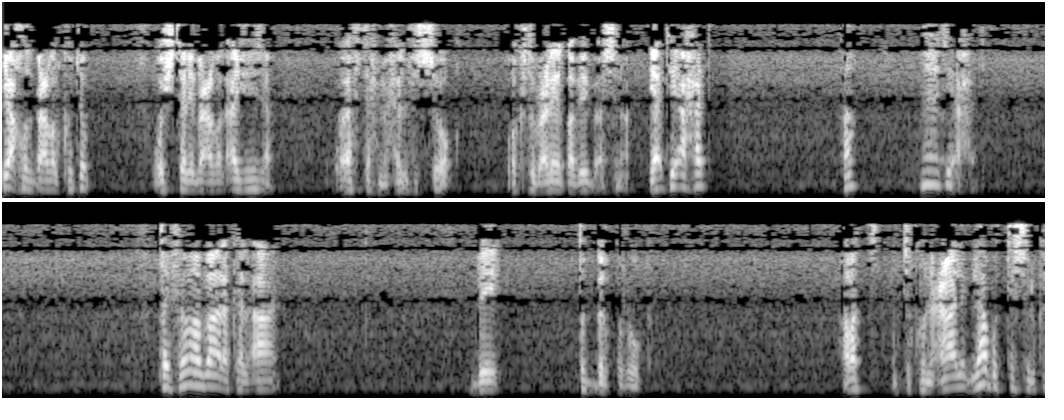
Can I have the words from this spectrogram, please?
يأخذ بعض الكتب واشتري بعض الأجهزة ويفتح محل في السوق واكتب عليه طبيب أسنان. يأتي أحد؟ ها؟ ما يأتي أحد. طيب فما بالك الآن بطب القلوب؟ أردت أن تكون عالم لابد تسلك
